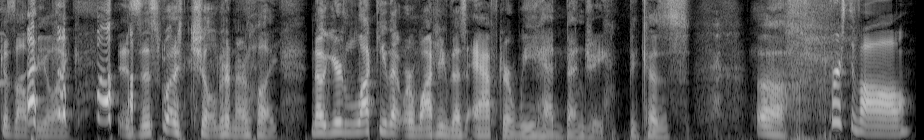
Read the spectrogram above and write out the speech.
Because I'll be like, is this what children are like? No, you're lucky that we're watching this after we had Benji because First of all,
